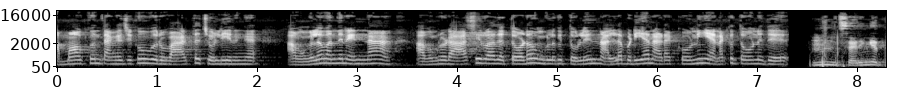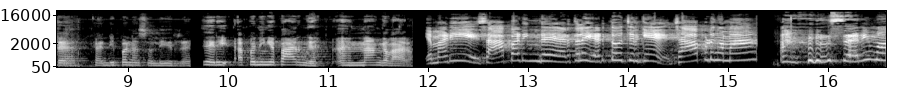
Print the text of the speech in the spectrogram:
அம்மாவுக்கும் தங்கச்சிக்கும் ஒரு வார்த்தை சொல்லிடுங்க அவங்களும் வந்து நின்னா அவங்களோட ஆசீர்வாதத்தோட உங்களுக்கு தொழில் நல்லபடியாக நடக்கும்னு எனக்கு தோணுது. ம் சரிங்க கண்டிப்பா நான் சொல்லிடுறேன். சரி அப்ப நீங்க பாருங்க. நாங்க வரோம். எம்மாடி சாப்பாடு இந்த இடத்துல எடுத்து வச்சிருக்கேன் சாப்பிடுங்கம்மா சரிம்மா.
